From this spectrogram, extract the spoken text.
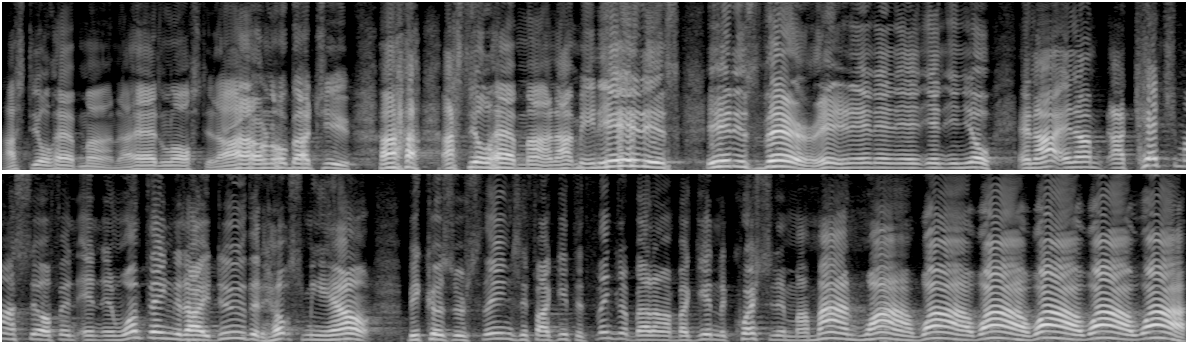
I still have mine. I hadn't lost it. I don't know about you. I, I still have mine. I mean, it is it is there. And, and, and, and, and you know, and I and I'm, i catch myself. And, and, and one thing that I do that helps me out because there's things if I get to thinking about them, I begin to question in my mind why, why, why, why, why, why.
